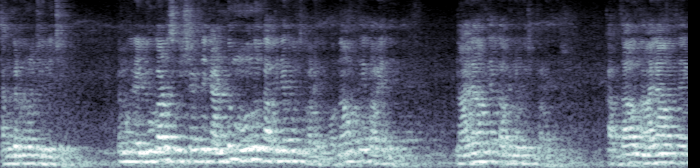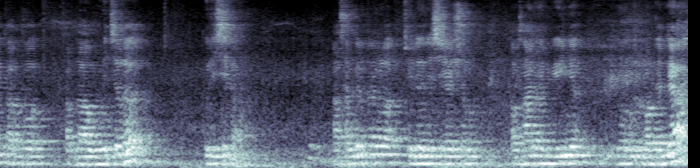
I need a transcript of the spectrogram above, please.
സങ്കീർത്തനം ചൊല്ലി ചൊല്ലി. നമുക്ക് ലൂക്കാട് സുവിശേഷത്തിൽ രണ്ടും മൂന്നും കപ്പിനെ കുറിച്ച് പറയുന്നു. ഒന്നാമത്തെ പറയുന്നില്ല. നാലാമത്തെ കപ്പിനെ കുറിച്ച് പറയുന്നു. കർത്താവ് നാലാമത്തെ കപ്പ് കർത്താവ് കുടിച്ചത് കുരിശിലാണ്. ആ സങ്കീർത്തനങ്ങൾ ചൊല്ലിയതിന് ശേഷം അവസാനം വീഞ്ഞ് അതെല്ലാം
